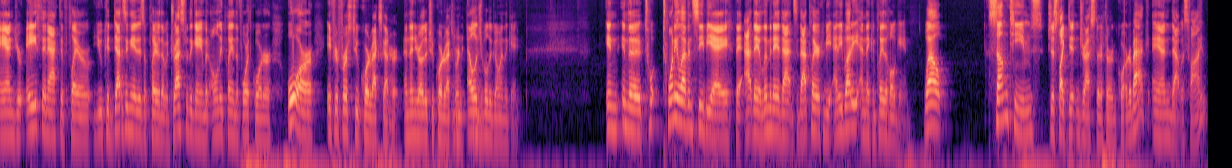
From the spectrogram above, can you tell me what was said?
and your eighth inactive player you could designate as a player that would dress for the game but only play in the fourth quarter, or if your first two quarterbacks got hurt, and then your other two quarterbacks were mm-hmm. ineligible to go in the game in in the tw- 2011 CBA, they uh, they eliminated that, and so that player can be anybody, and they can play the whole game. Well, some teams just like didn't dress their third quarterback, and that was fine.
